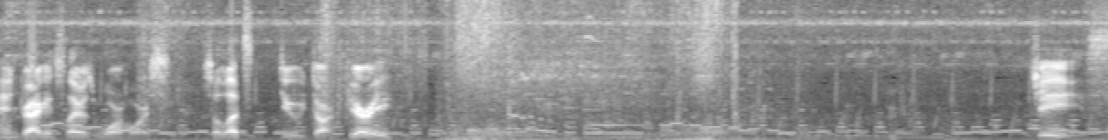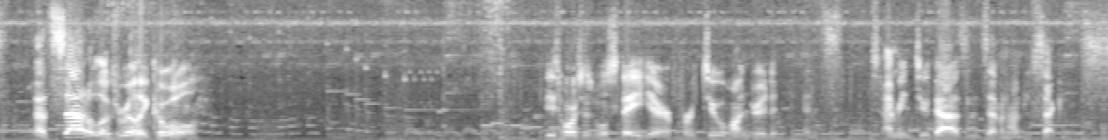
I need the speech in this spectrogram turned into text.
and Dragon Slayer's Warhorse. So let's do Dark Fury. Jeez, that saddle looks really cool. These horses will stay here for 200 and I mean 2,700 seconds.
